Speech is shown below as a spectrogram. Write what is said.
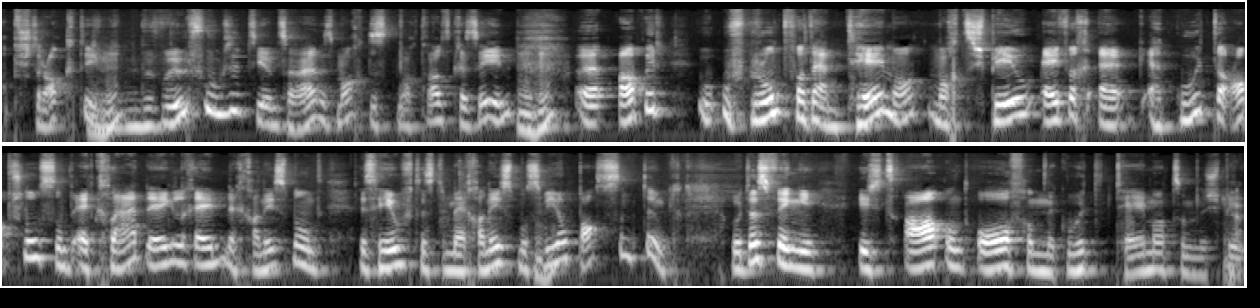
abstrakt ist. Mhm. Würfel rausziehen und so, was macht das? macht alles keinen Sinn. Mhm. Äh, aber aufgrund von diesem Thema macht das Spiel einfach einen, einen guten Abschluss und erklärt eigentlich einen Mechanismus und es hilft, dass der Mechanismus mhm. wie auch passend dünkt. Und das finde ich, ist das A und O von einem guten Thema zum Spiel. Ja.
